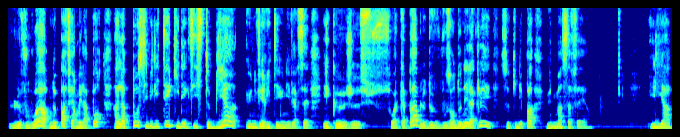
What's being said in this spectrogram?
le vouloir, ne pas fermer la porte à la possibilité qu'il existe bien une vérité universelle et que je sois capable de vous en donner la clé, ce qui n'est pas une mince affaire. Il y a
